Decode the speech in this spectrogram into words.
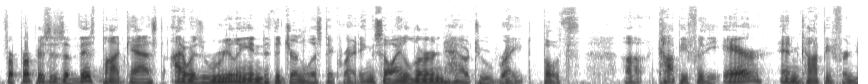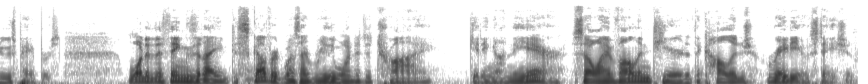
For purposes of this podcast, I was really into the journalistic writing, so I learned how to write both uh, copy for the air and copy for newspapers. One of the things that I discovered was I really wanted to try getting on the air. So I volunteered at the college radio station.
